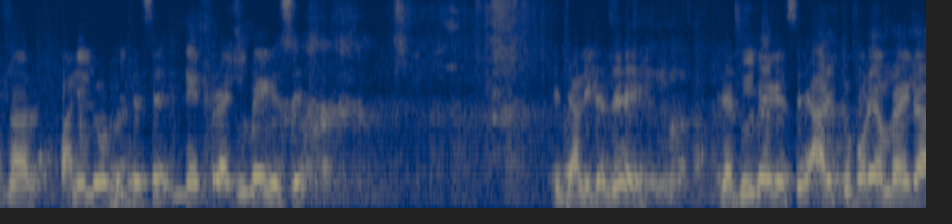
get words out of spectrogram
আপনার পানি লোড হইতেছে নেট প্রায় ডুবে গেছে। এই জালিটা যে এটা ডুবে গেছে। আর একটু পরে আমরা এটা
